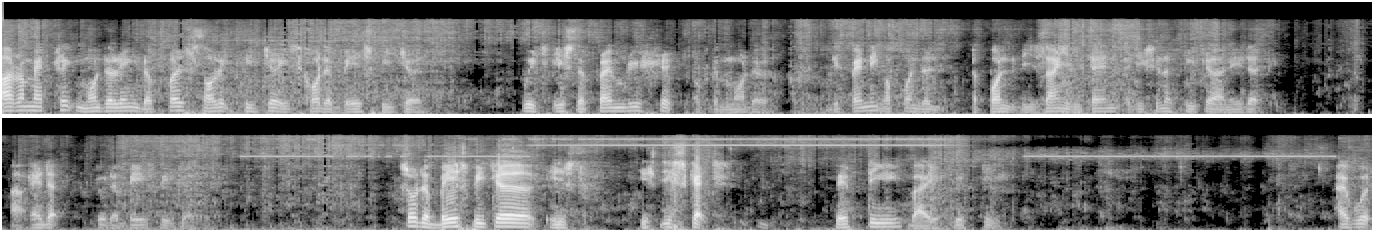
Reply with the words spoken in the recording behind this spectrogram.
parametric modeling, the first solid feature is called the base feature, which is the primary shape of the model. Depending upon the upon the design intent, additional features are needed are added to the base feature so the base feature is is this sketch 50 by 50 I would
